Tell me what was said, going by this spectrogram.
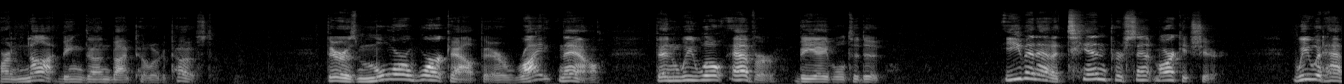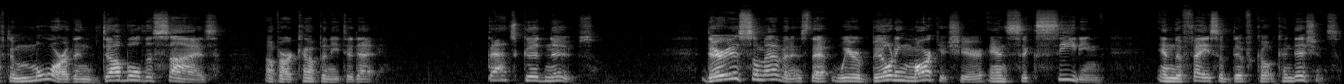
are not being done by pillar to post. There is more work out there right now than we will ever be able to do. Even at a 10% market share, we would have to more than double the size of our company today. That's good news. There is some evidence that we're building market share and succeeding in the face of difficult conditions.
